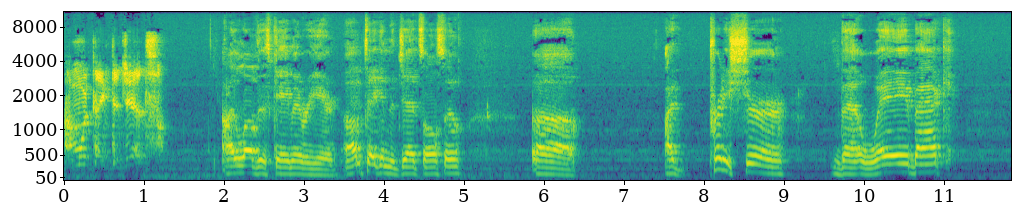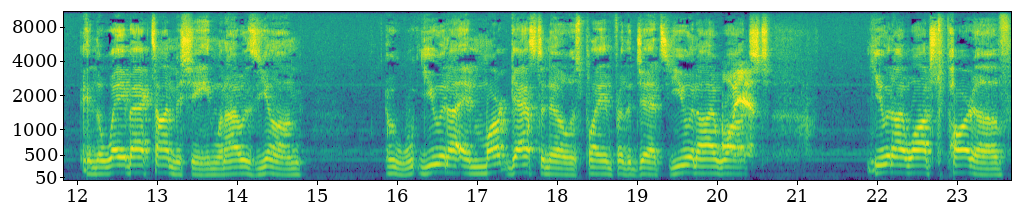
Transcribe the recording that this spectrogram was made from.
I'm going to take the Jets. I love this game every year. I'm taking the Jets also. Uh, I'm pretty sure that way back in the way back time machine when I was young, you and I and Mark Gastineau was playing for the Jets. You and I watched. You and I watched part of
